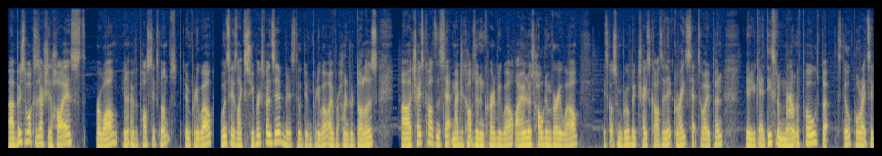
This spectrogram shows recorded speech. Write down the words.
Uh, booster box is actually the highest for a while, you know, over the past six months, doing pretty well. I wouldn't say it's like super expensive, but it's still doing pretty well, over $100. Uh, chase cards and set, Magikarp's doing incredibly well. Iono's holding very well. It's got some real big chase cards in it. Great set to open. You know, you get a decent amount of pulls, but still pull rates are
